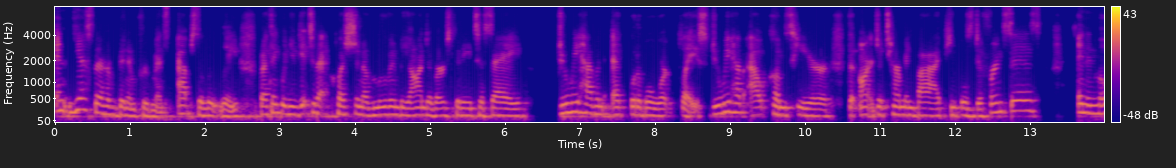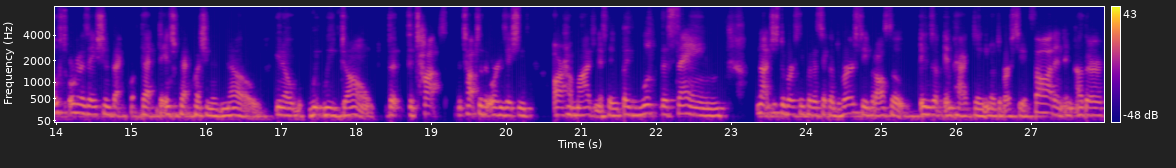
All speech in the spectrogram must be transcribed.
and yes, there have been improvements, absolutely. But I think when you get to that question of moving beyond diversity to say, do we have an equitable workplace? Do we have outcomes here that aren't determined by people's differences? And in most organizations, that that the answer to that question is no. You know, we, we don't. The the tops the tops of the organizations are homogenous. They, they look the same, not just diversity for the sake of diversity, but also ends up impacting, you know, diversity of thought and, and other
